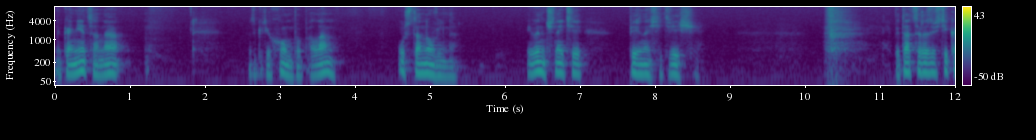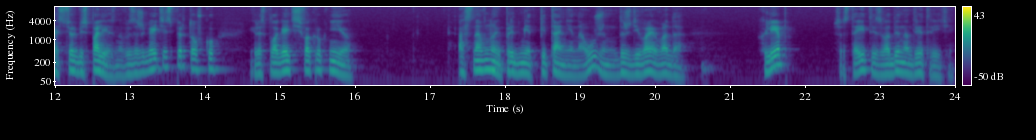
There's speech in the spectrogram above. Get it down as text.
Наконец она с грехом пополам установлена. И вы начинаете переносить вещи Пытаться развести костер бесполезно. Вы зажигаете спиртовку и располагаетесь вокруг нее. Основной предмет питания на ужин – дождевая вода. Хлеб состоит из воды на две трети.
